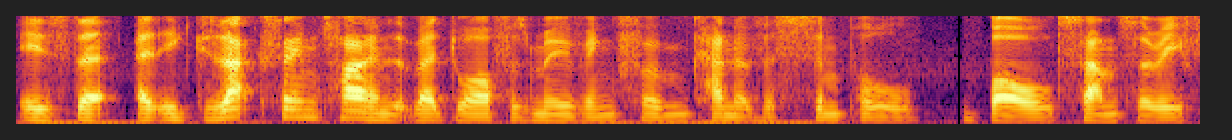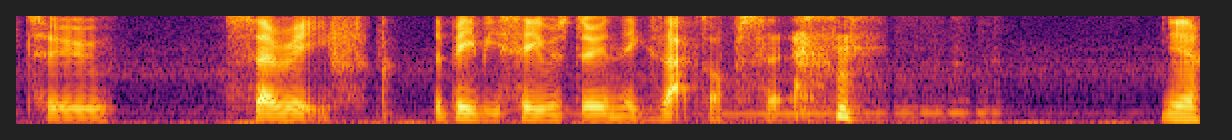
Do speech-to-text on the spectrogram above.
is that at the exact same time that Red Dwarf was moving from kind of a simple bold sans serif to serif, the BBC was doing the exact opposite. yeah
